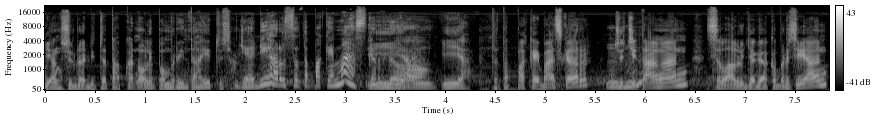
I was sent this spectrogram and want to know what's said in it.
yang sudah ditetapkan oleh pemerintah itu. Sang. Jadi harus tetap pakai masker iya, dong. iya, tetap pakai masker, Mhm. cuci tangan, selalu jaga kebersihan,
